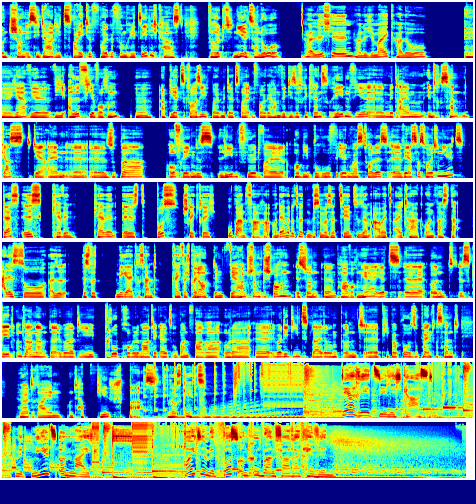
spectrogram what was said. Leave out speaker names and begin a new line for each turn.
Und schon ist sie da, die zweite Folge vom Redseligcast. Verrückt, Nils, hallo.
Hallöchen, Hallöchen Mike, hallo.
Äh, ja, wir, wie alle vier Wochen, äh, ab jetzt quasi, weil mit der zweiten Folge haben wir diese Frequenz, reden wir äh, mit einem interessanten Gast, der ein äh, äh, super aufregendes Leben führt, weil Hobby, Beruf, irgendwas Tolles. Äh, wer ist das heute, Nils?
Das ist Kevin. Kevin ist Bus-U-Bahn-Fahrer und der wird uns heute ein bisschen was erzählen zu seinem Arbeitsalltag und was da alles so, also das wird mega interessant. Kann ich versprechen. Genau,
denn wir haben schon gesprochen, ist schon äh, ein paar Wochen her jetzt. Äh, und es geht unter anderem da über die Klo-Problematik als U-Bahn-Fahrer oder äh, über die Dienstkleidung und äh, pipapo, super interessant. Hört rein und habt viel Spaß.
Los geht's.
Der Redseligcast mit Nils und Mike. Heute mit Bus- und U-Bahn-Fahrer Kevin.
